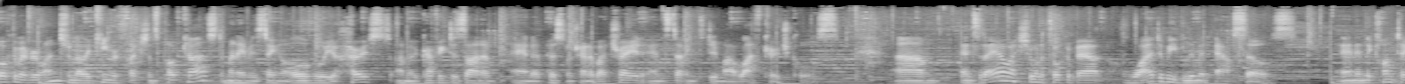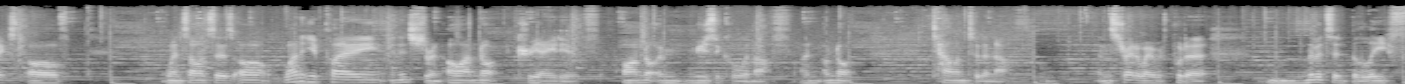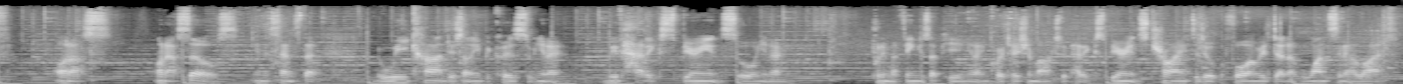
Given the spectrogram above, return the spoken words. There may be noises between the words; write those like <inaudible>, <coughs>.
Welcome, everyone, to another King Reflections podcast. My name is Daniel Oliver, your host. I'm a graphic designer and a personal trainer by trade and starting to do my life coach course. Um, and today I actually want to talk about why do we limit ourselves? And in the context of when someone says, Oh, why don't you play an instrument? Oh, I'm not creative. Oh, I'm not musical enough. I'm, I'm not talented enough. And straight away, we've put a limited belief on us on ourselves in the sense that we can't do something because you know we've had experience or you know putting my fingers up here you know in quotation marks we've had experience trying to do it before and we've done it once in our life.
